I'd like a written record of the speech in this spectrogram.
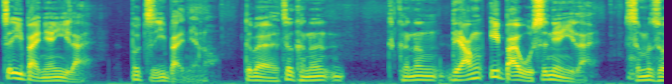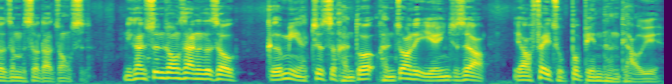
这一百年以来，不止一百年了，对不对？这可能可能两一百五十年以来，什么时候这么受到重视？你看孙中山那个时候。革命啊，就是很多很重要的原因，就是要要废除不平等条约，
